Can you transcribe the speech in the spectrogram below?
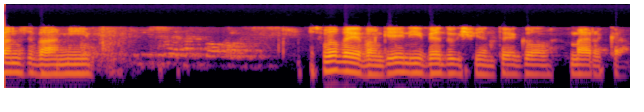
Pan z wami. Słowa Ewangelii według świętego Marka.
